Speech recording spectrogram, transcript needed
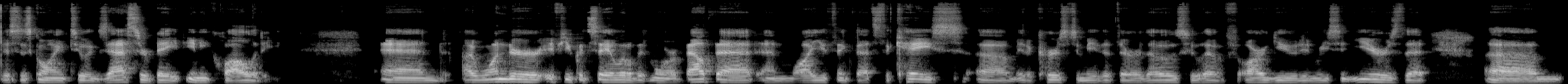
this is going to exacerbate inequality. And I wonder if you could say a little bit more about that and why you think that's the case. Um, it occurs to me that there are those who have argued in recent years that um,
